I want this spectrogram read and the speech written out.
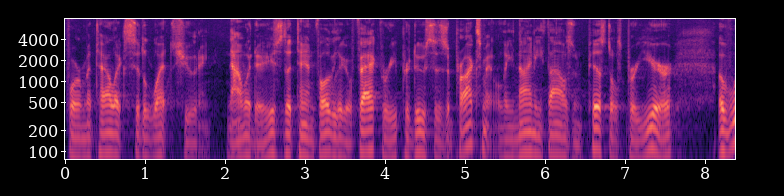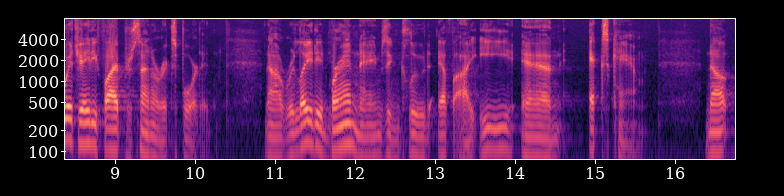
for metallic silhouette shooting. Nowadays, the Tanfoglio factory produces approximately 90,000 pistols per year, of which 85% are exported. Now, related brand names include FIE and Excam. Now,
